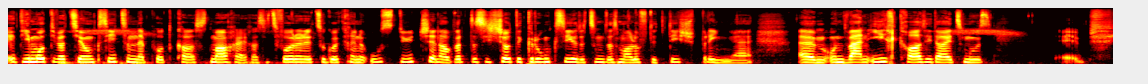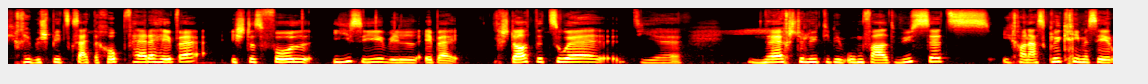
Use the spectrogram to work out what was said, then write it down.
die Motivation gewesen, um einen Podcast zu machen. Ich konnte es jetzt vorher nicht so gut ausdeutschen, aber das ist schon der Grund gewesen, oder, um das mal auf den Tisch zu bringen. Ähm, und wenn ich quasi da jetzt muss, äh, ich überspitzt gesagt, den Kopf herheben, ist das voll easy, weil eben, ich stehe dazu, die nächsten Leute in meinem Umfeld wissen es. Ich habe auch das Glück, in einem sehr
